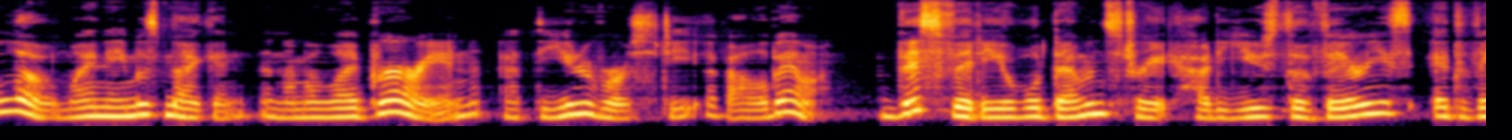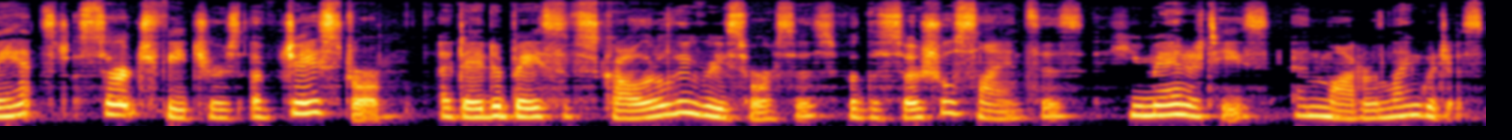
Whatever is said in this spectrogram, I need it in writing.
Hello, my name is Megan, and I'm a librarian at the University of Alabama. This video will demonstrate how to use the various advanced search features of JSTOR, a database of scholarly resources for the social sciences, humanities, and modern languages.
